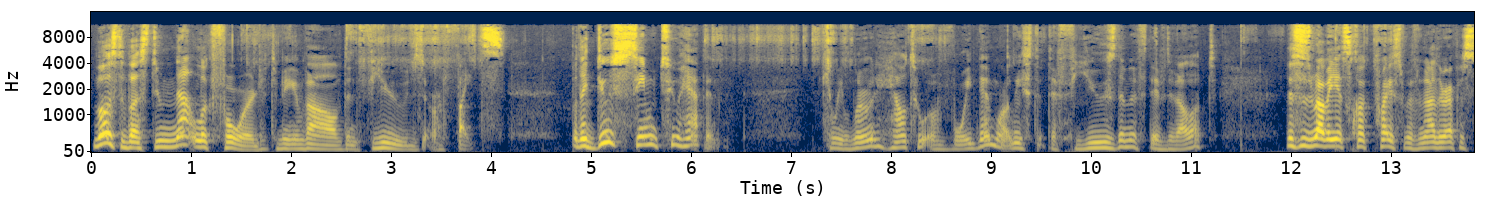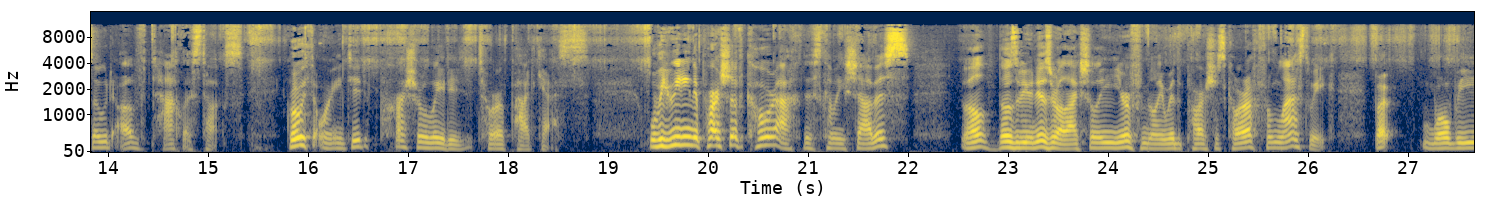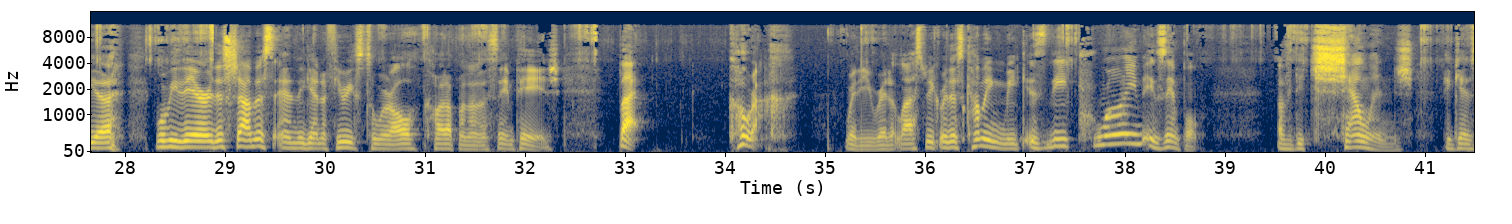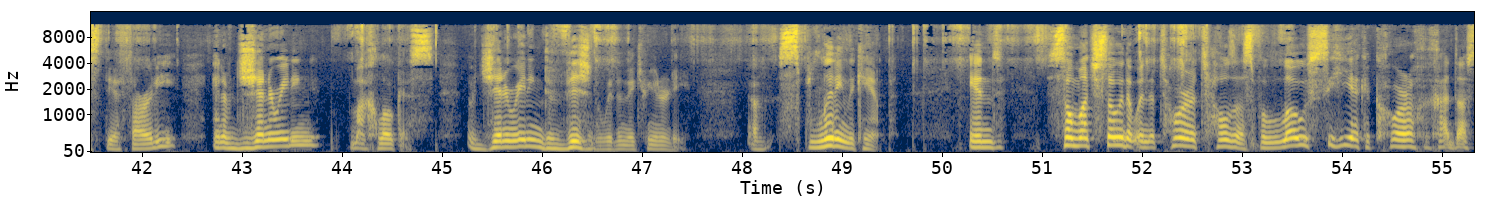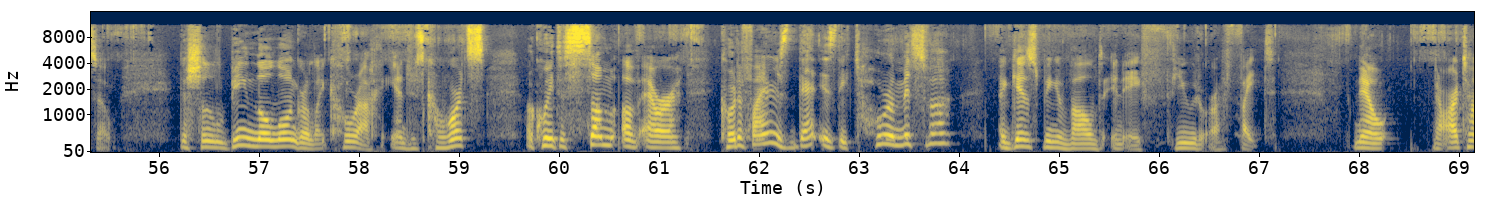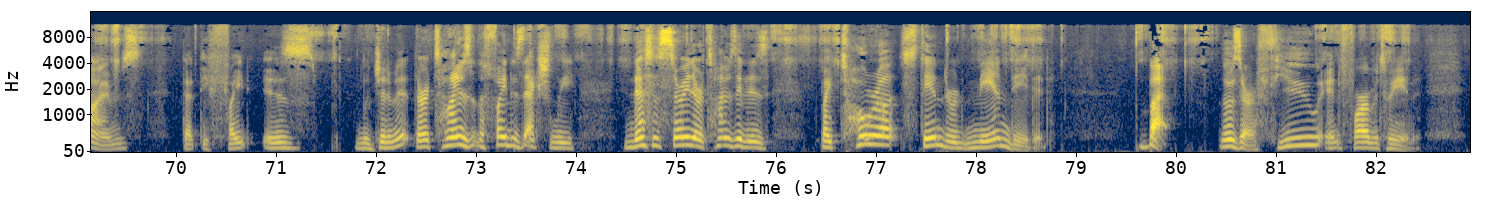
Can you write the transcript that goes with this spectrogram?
Most of us do not look forward to being involved in feuds or fights, but they do seem to happen. Can we learn how to avoid them, or at least diffuse them if they've developed? This is Rabbi Yitzchak Price with another episode of Tachlis Talks, growth-oriented, parsha-related Torah podcasts. We'll be reading the parsha of Korach this coming Shabbos. Well, those of you in Israel, actually, you're familiar with the parshas Korach from last week, but we'll be uh, we'll be there this Shabbos and again a few weeks till we're all caught up on, on the same page. But Korach, whether you read it last week or this coming week, is the prime example of the challenge against the authority and of generating machlokas, of generating division within the community, of splitting the camp. And so much so that when the Torah tells us, "V'lo sihia kekorach chadaso," there shall be no longer like Korach and his cohorts. According to some of our codifiers, that is the Torah mitzvah against being involved in a feud or a fight. Now, there are times that the fight is legitimate. There are times that the fight is actually necessary. There are times that it is by Torah standard mandated. But those are few and far between.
